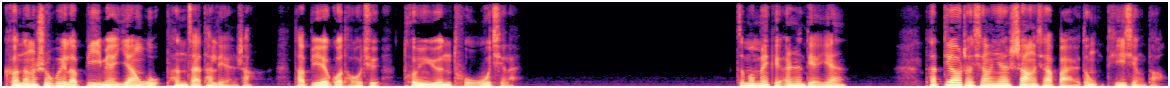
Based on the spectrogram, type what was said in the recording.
可能是为了避免烟雾喷在他脸上，他别过头去吞云吐雾起来。怎么没给恩人点烟？他叼着香烟上下摆动，提醒道。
